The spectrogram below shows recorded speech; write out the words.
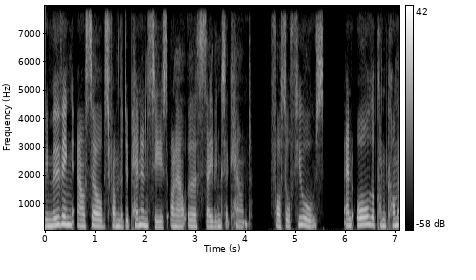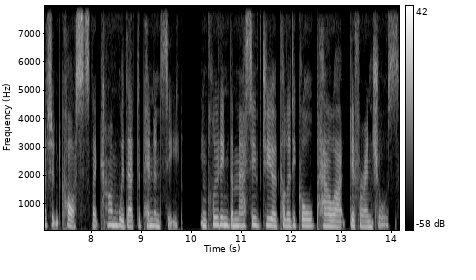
removing ourselves from the dependencies on our Earth savings account, fossil fuels, and all the concomitant costs that come with that dependency including the massive geopolitical power differentials.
